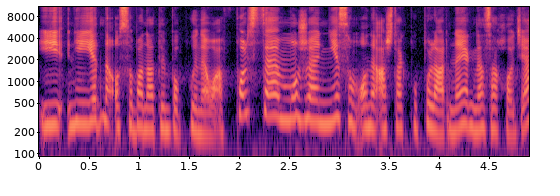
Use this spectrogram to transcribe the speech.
i nie jedna osoba na tym popłynęła. W Polsce może nie są one aż tak popularne jak na zachodzie,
